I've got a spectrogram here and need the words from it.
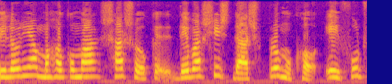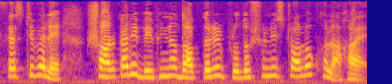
বিলোনিয়া মহকুমা শাসক দেবাশিস দাস প্রমুখ। এই ফুড ফেস্টিভ্যালে সরকারি বিভিন্ন দপ্তরের প্রদর্শনী স্টলও খোলা হয়।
